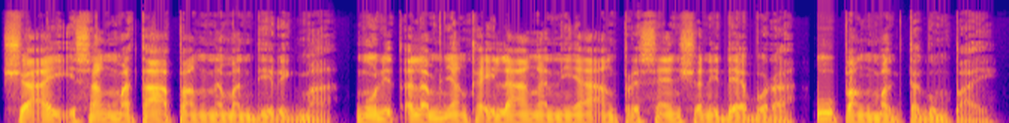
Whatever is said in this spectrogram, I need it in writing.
Siya ay isang matapang na mandirigma, ngunit alam niyang kailangan niya ang presensya ni Deborah upang magtagumpay.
